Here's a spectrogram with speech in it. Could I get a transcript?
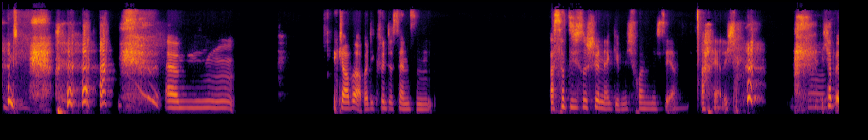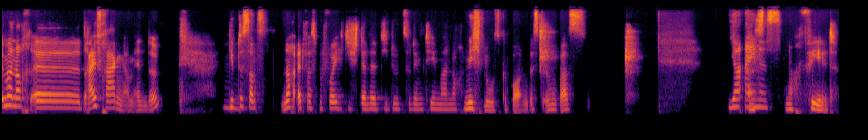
ähm, ich glaube aber, die Quintessenzen, das hat sich so schön ergeben. Ich freue mich sehr. Ach, herrlich. Ich habe immer noch äh, drei Fragen am Ende. Gibt es hm. sonst noch etwas, bevor ich die stelle, die du zu dem Thema noch nicht losgeworden bist? Irgendwas? Ja, eines noch fehlt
